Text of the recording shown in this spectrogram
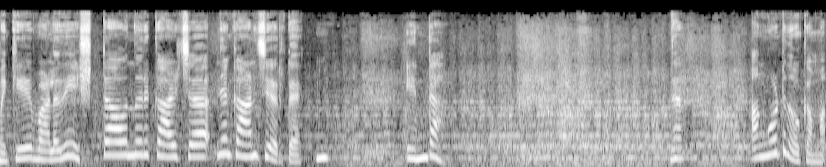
അമ്മയ്ക്ക് വളരെ ഇഷ്ടാവുന്ന ഒരു കാഴ്ച ഞാൻ കാണിച്ചു തരട്ടെ. എന്താ? അങ്ങോട്ട് നോക്കമ്മ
